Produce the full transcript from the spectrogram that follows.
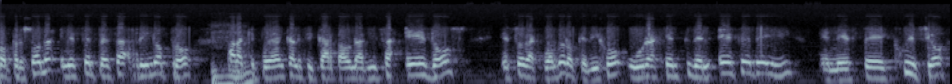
por persona en esta empresa Rino Pro para que puedan calificar para una visa E2. Esto de acuerdo a lo que dijo un agente del FBI en este juicio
